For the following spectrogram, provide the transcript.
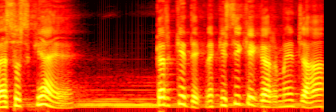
महसूस किया है? करके देखना किसी के घर में जहाँ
